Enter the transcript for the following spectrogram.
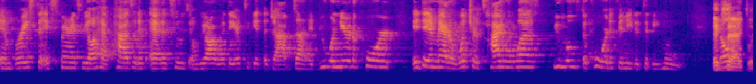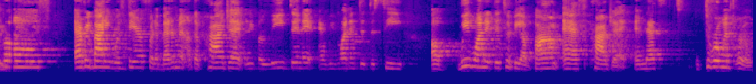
embrace the experience. We all have positive attitudes and we all were there to get the job done. If you were near the cord, it didn't matter what your title was, you moved the cord if it needed to be moved. Exactly. No everybody was there for the betterment of the project. We believed in it and we wanted it to see a, we wanted it to be a bomb ass project. And that's through and through.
